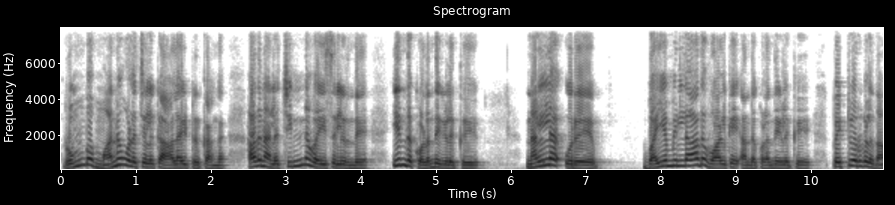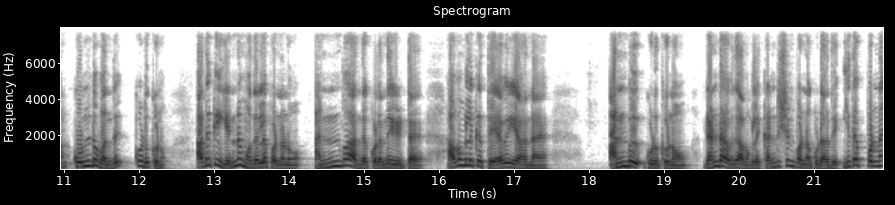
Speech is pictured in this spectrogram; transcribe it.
ரொம்ப மன உளைச்சலுக்கு ஆளாயிட்டு இருக்காங்க. அதனால் சின்ன வயசுலேருந்தே இந்த குழந்தைகளுக்கு நல்ல ஒரு பயமில்லாத வாழ்க்கை அந்த குழந்தைகளுக்கு பெற்றோர்கள் தான் கொண்டு வந்து கொடுக்கணும். அதுக்கு என்ன முதல்ல பண்ணணும்? அன்பாக அந்த குழந்தைகிட்ட அவங்களுக்கு தேவையான அன்பு கொடுக்கணும். ரெண்டாவது அவங்கள கண்டிஷன் பண்ணக்கூடாது. இதை பண்ணு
